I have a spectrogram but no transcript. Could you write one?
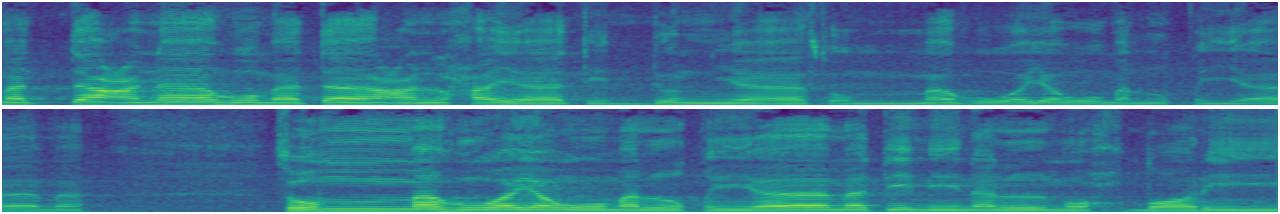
متعناه متاع الحياة الدنيا ثم هو يوم القيامة ثم هو يوم القيامة من المحضرين.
